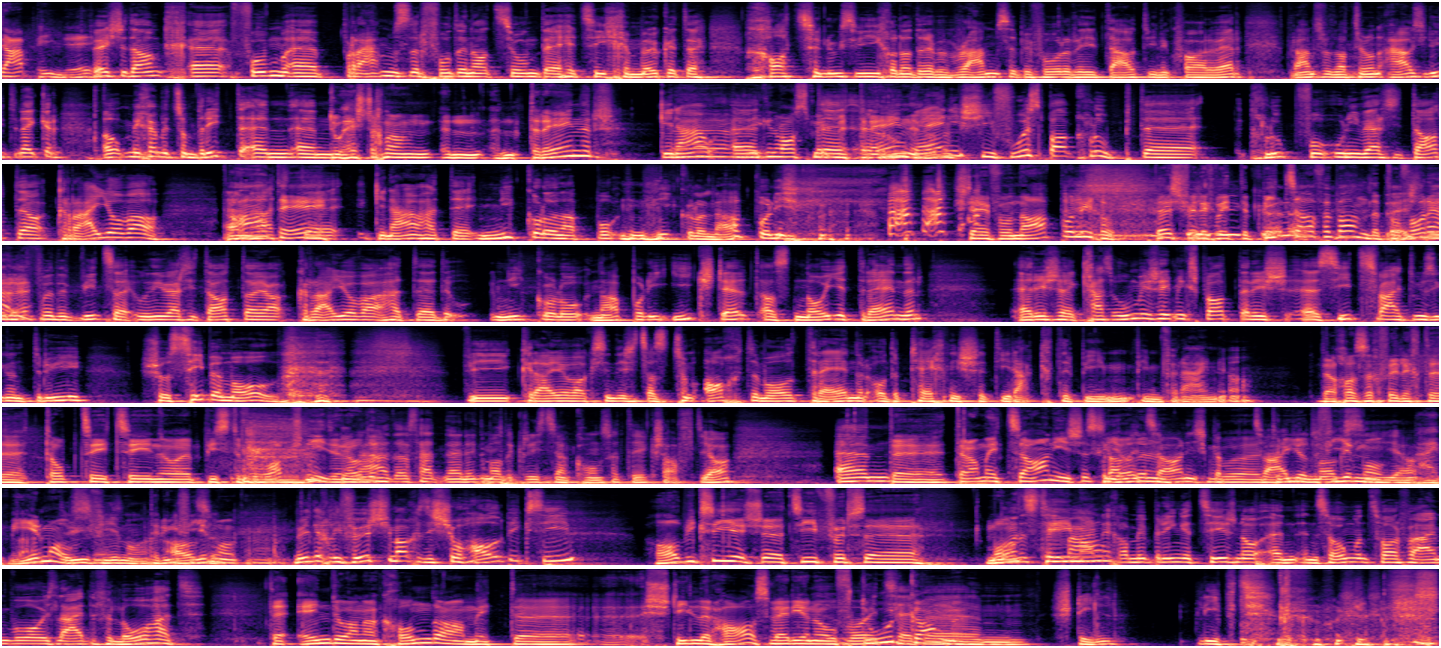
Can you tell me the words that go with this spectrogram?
ab. äh. Besten Dank äh, vom äh, Bremser von der Nation. Der hat sicher mögen den Katzen ausweichen oder eben bremsen, bevor er in das Auto reingefahren wäre. Bremser von der Nation, Hausi Lüttenegger. Oh, wir kommen zum dritten. Ein, ein, Du hast doch noch einen, einen, einen Trainer? Genau, äh, äh, irgendwas mit der Trainer, rumänische Fußballclub, der Club von Universitatea Craiova. Ah, hat, der. äh, genau, hat der Nicolo, Napo Nicolo Napoli. Von Napoli gekommen? Das ist vielleicht mit der Pizza verbunden, Der von vorher. Von der Pizza Universitatea Craiova hat äh, den Nicolo Napoli eingestellt als neuer Trainer. Er ist äh, kein Unbeschreibungsblatt, er ist äh, seit 2003 schon siebenmal bei Craiova gewesen. Er ist jetzt also zum achten Mal Trainer oder technischer Direktor beim, beim Verein. Ja. Da kann sich vielleicht der Top-CC noch etwas davon abschneiden, genau, oder? das hat nicht mal der Christian Constantin geschafft, ja. Ähm, Der, der Tramezzani ist es, Tramezzani ist, glaube ich, zwei, drei oder viermal. ja. Nein, mehrmals. Drei, viermal. Drei, Also, viermal. Wir müssen ein bisschen Fürsche machen, es war schon halb. Gewesen. Halb war ist äh, Zeit fürs äh, Monatsthema. eigentlich, aber wir bringen zuerst noch einen, einen Song, und zwar von einem, der uns leider verloren hat. Der Endo Anaconda mit äh, Stiller Haas wäre ja noch auf Wo Tour gegangen. ähm, still bleibt.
